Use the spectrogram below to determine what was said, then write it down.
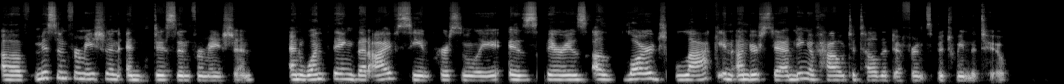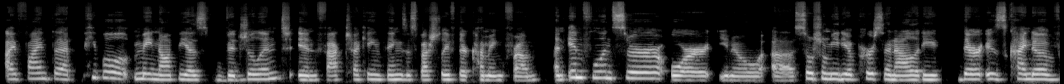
of misinformation and disinformation. And one thing that I've seen personally is there is a large lack in understanding of how to tell the difference between the two. I find that people may not be as vigilant in fact checking things, especially if they're coming from an influencer or, you know, a social media personality. There is kind of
